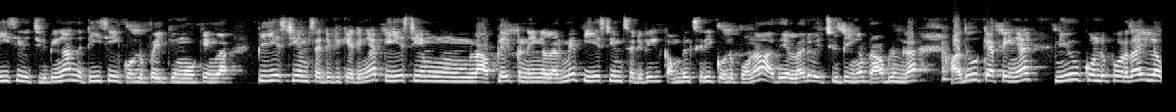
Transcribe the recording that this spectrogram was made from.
டிசி வச்சிருப்பீங்க. அந்த டிசியை கொண்டு போய்க்குங்க ஓகேங்களா பிஎஸ்டிஎம் சர்டிஃபிகேட்டுங்க பிஎஸ்டிஎம்ல அப்ளை பண்ணீங்க எல்லாருமே பிஎஸ்டிஎம் சர்டிஃபிகேட் கம்பல்சரி கொண்டு போனால் அது எல்லாரும் வச்சிருப்பீங்க ப்ராப்ளம் இல்லை. அதுவும் கேட்பீங்க நியூ கொண்டு போகிறதா இல்லை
